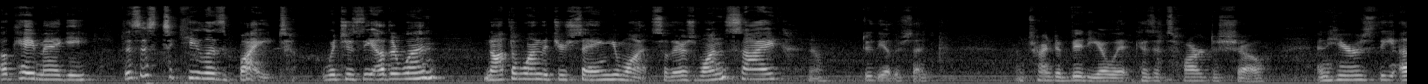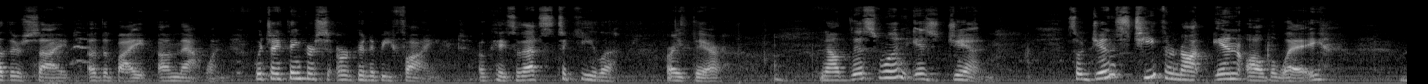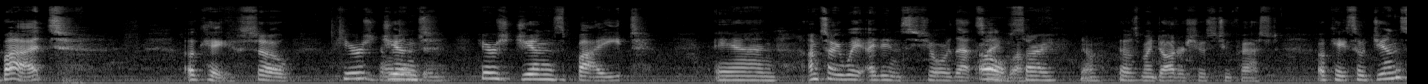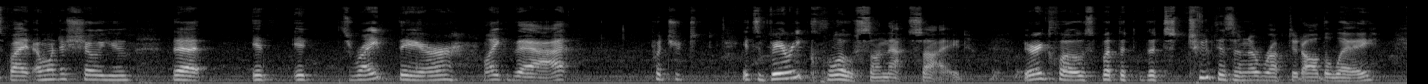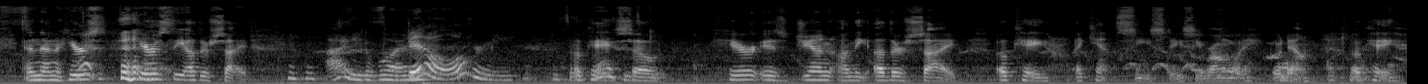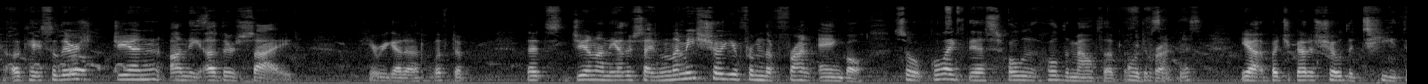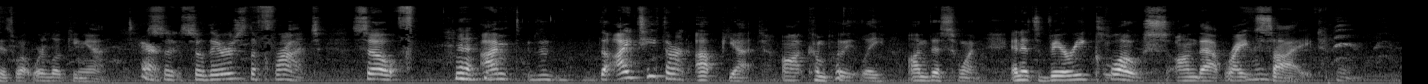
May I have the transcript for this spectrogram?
Okay, Maggie, this is Tequila's Bite, which is the other one, not the one that you're saying you want. So there's one side. No, do the other side. I'm trying to video it because it's hard to show. And here's the other side of the bite on that one, which I think are, are going to be fine. Okay, so that's tequila right there. Now this one is gin. So gin's teeth are not in all the way, but Okay, so here's Gin's here's Gin's bite. And I'm sorry, wait, I didn't show her that side. Oh, well. sorry. No, that was my daughter. She was too fast. Okay, so Gin's bite, I want to show you that it it's right there, like that. Put your, it's very close on that side. Very close, but the, the tooth isn't erupted all the way. And then here's here's the other side. I need a one. Bit all over me. Okay, so here is Jen on the other side. Okay, I can't see Stacy. Wrong way. Go oh, down. Okay, okay. So there's Jen on the other side. Here we gotta lift up. That's Jen on the other side. And let me show you from the front angle. So go like this. Hold hold the mouth up. Oh, just front. like this. Yeah, but you got to show the teeth is what we're looking at. So so there's the front. So I'm the, the eye teeth aren't up yet uh, completely on this one, and it's very close on that right side.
